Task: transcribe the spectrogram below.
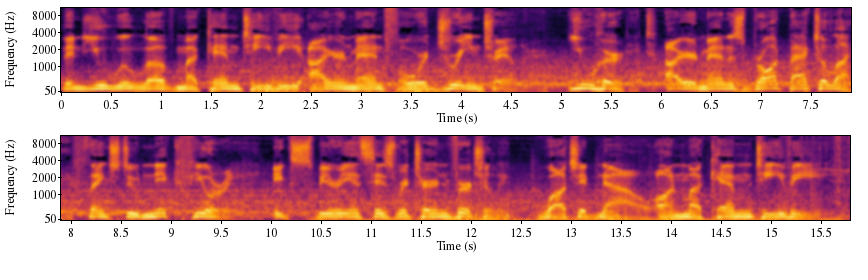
Then you will love Machem TV Iron Man 4 Dream Trailer. You heard it. Iron Man is brought back to life thanks to Nick Fury. Experience his return virtually. Watch it now on Machem TV.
